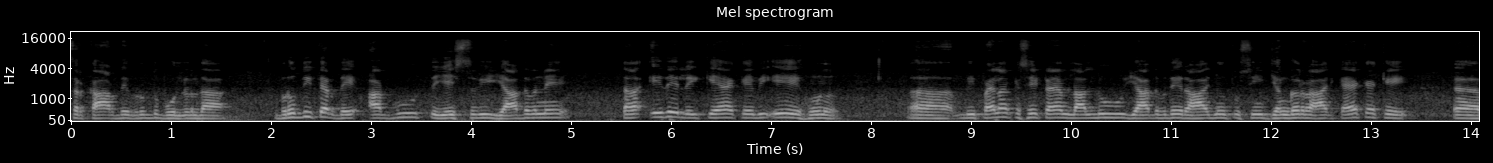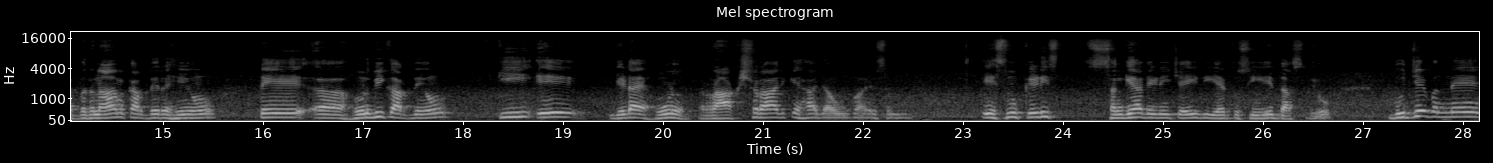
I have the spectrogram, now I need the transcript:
ਸਰਕਾਰ ਦੇ ਵਿਰੁੱਧ ਬੋਲਣ ਦਾ। ਵਿਰੋਧੀ ਧਿਰ ਦੇ ਆਗੂ ਤੇਜਸਵੀ ਯਾਦਵ ਨੇ ਤਾਂ ਇਹਦੇ ਲਈ ਕਿਹਾ ਕਿ ਵੀ ਇਹ ਹੁਣ ਵੀ ਪਹਿਲਾਂ ਕਿਸੇ ਟਾਈਮ ਲਾਲੂ ਯਾਦਵ ਦੇ ਰਾਜ ਨੂੰ ਤੁਸੀਂ ਜੰਗਲ ਰਾਜ ਕਹਿ ਕਹਿ ਕੇ ਬਦਨਾਮ ਕਰਦੇ ਰਹੇ ਹੋ ਤੇ ਹੁਣ ਵੀ ਕਰਦੇ ਹੋ, ਕਿ ਇਹ ਜਿਹੜਾ ਹੈ ਹੁਣ ਰਾਖਸ਼ ਰਾਜ ਕਿਹਾ ਜਾਊਗਾ ਇਸ ਨੂੰ? ਇਸ ਨੂੰ ਕਿਹੜੀ ਸੰਗਿਆ ਦੇਣੀ ਚਾਹੀਦੀ ਹੈ ਤੁਸੀਂ ਇਹ ਦੱਸ ਦਿਓ। ਦੂਜੇ ਬੰਨੇ,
